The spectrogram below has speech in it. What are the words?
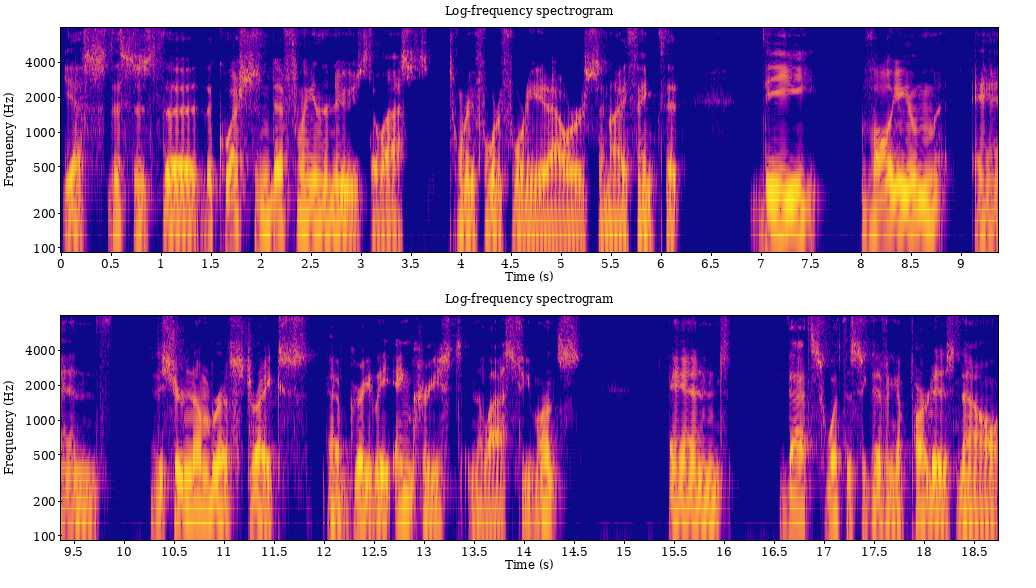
Yes, this is the the question definitely in the news the last 24 to 48 hours and I think that the volume and the sheer number of strikes have greatly increased in the last few months and that's what the significant part is now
